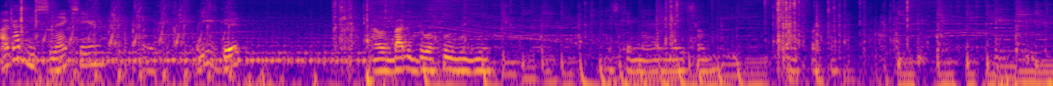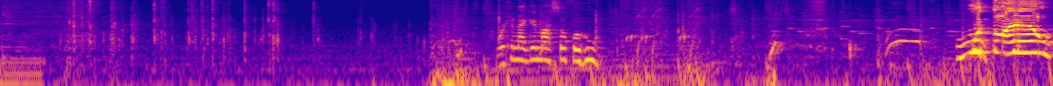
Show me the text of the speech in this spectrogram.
I got these snacks here. Are these good? I was about to do a food review. Just kidding, I made some. Where can I get myself a hoop? What the hell?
